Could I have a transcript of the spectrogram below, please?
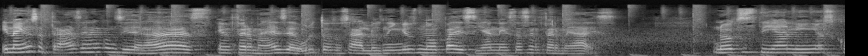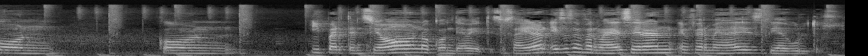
en años atrás eran consideradas enfermedades de adultos, o sea, los niños no padecían estas enfermedades. No existían niños con, con hipertensión o con diabetes, o sea, eran, esas enfermedades eran enfermedades de adultos.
